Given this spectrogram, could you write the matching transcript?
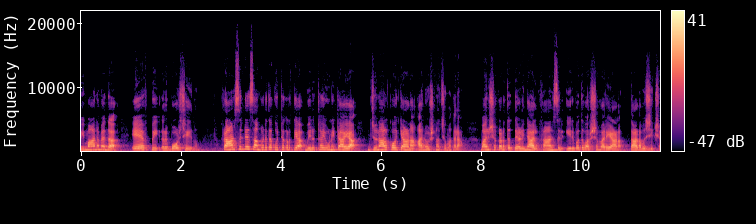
വിമാനമെന്ന് എ എഫ് പി റിപ്പോർട്ട് ചെയ്യുന്നു. ഫ്രാൻസിന്റെ സംഘടിത കുറ്റകൃത്യ വിരുദ്ധ യൂണിറ്റായ ജുനാൽക്കോയ്ക്കാണ് അന്വേഷണ ചുമതല. മനുഷ്യക്കടത്ത് തെളിഞ്ഞാൽ ഫ്രാൻസിൽ ഇരുപത് വർഷം വരെയാണ് തടവ് ശിക്ഷ.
